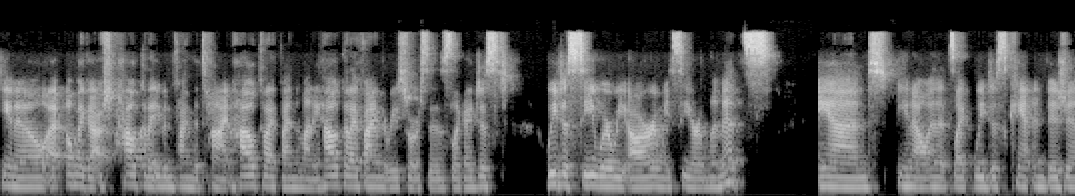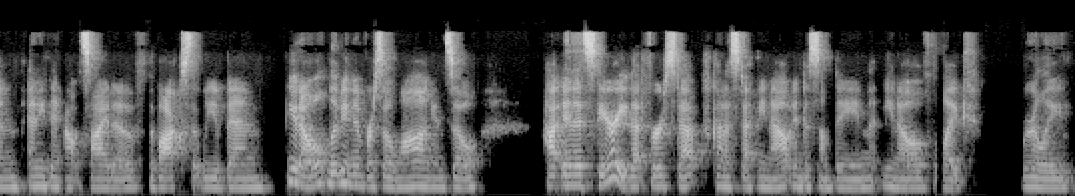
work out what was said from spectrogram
You know, I, oh my gosh, how could I even find the time? How could I find the money? How could I find the resources? Like I just, we just see where we are and we see our limits and you know and it's like we just can't envision anything outside of the box that we've been you know living in for so long and so and it's scary that first step kind of stepping out into something you know of like really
